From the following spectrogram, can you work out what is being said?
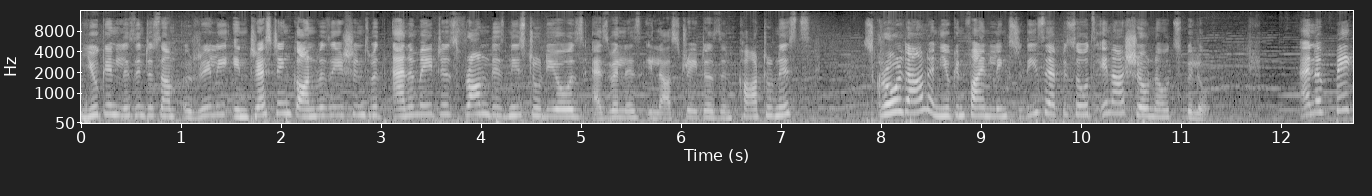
you can listen to some really interesting conversations with animators from Disney Studios as well as illustrators and cartoonists. Scroll down and you can find links to these episodes in our show notes below. And a big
